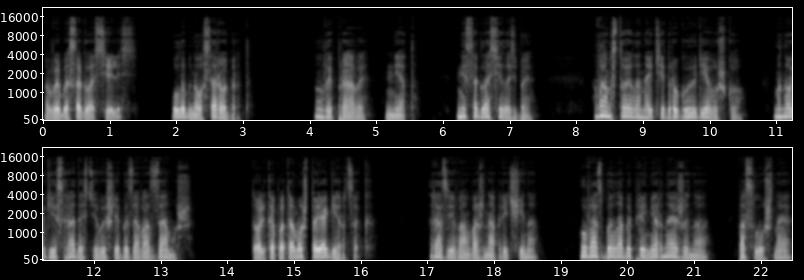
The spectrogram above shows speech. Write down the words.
«Вы бы согласились?» — улыбнулся Роберт. «Вы правы, нет. Не согласилась бы. Вам стоило найти другую девушку. Многие с радостью вышли бы за вас замуж. Только потому, что я герцог. Разве вам важна причина? У вас была бы примерная жена, послушная,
